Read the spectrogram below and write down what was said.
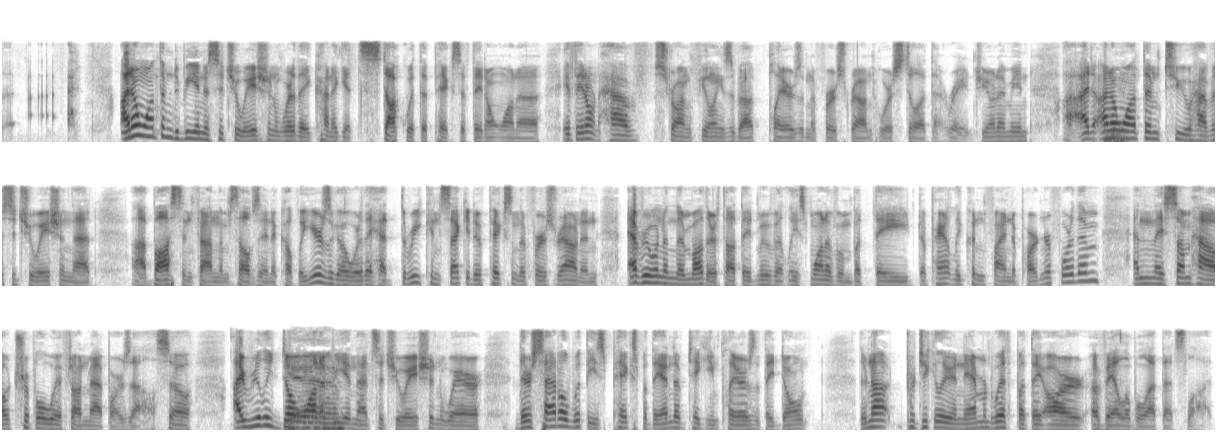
I don't want them to be in a situation where they kind of get stuck with the picks if they don't want to, if they don't have strong feelings about players in the first round who are still at that range. You know what I mean? I, I don't want them to have a situation that uh, Boston found themselves in a couple years ago where they had three consecutive picks in the first round and everyone and their mother thought they'd move at least one of them, but they apparently couldn't find a partner for them, and then they somehow triple whiffed on Matt Barzal. So I really don't yeah. want to be in that situation where they're saddled with these picks, but they end up taking players that they don't they're not particularly enamored with, but they are available at that slot.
